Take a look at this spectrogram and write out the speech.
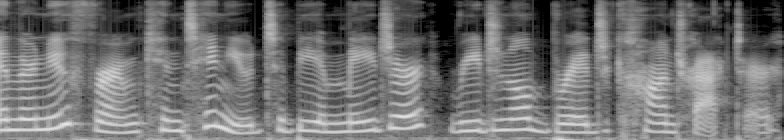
and their new firm continued to be a major regional bridge contractor.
